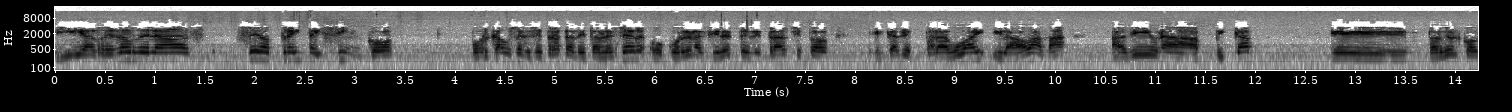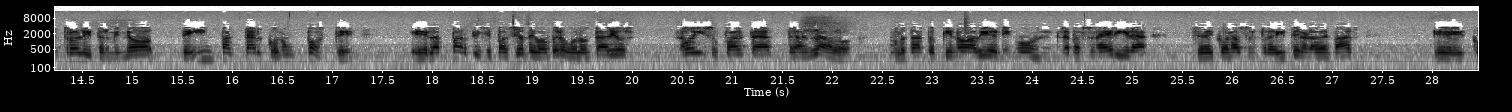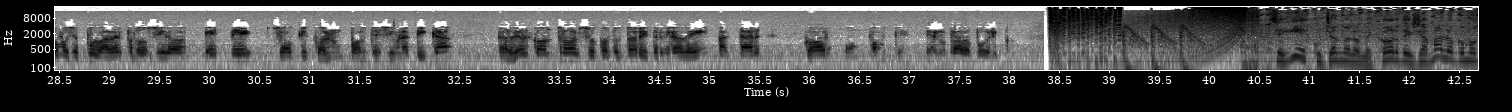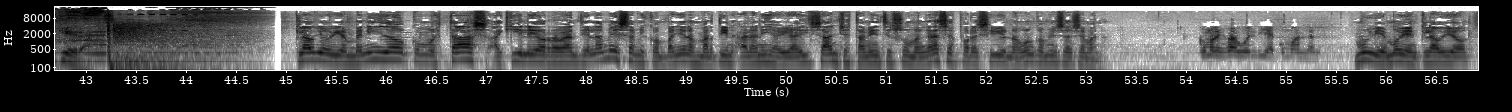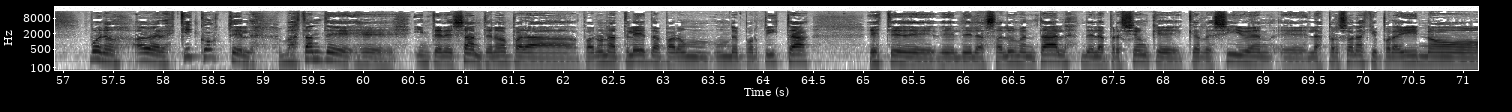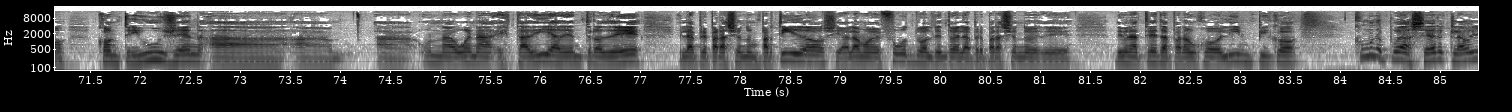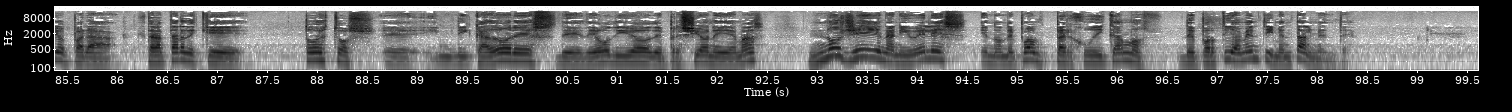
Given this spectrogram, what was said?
y alrededor de las 0.35, por causa que se trata de establecer, ocurrió un accidente de tránsito en calle Paraguay y La Obama, allí una pickup eh, perdió el control y terminó de impactar con un poste. Eh, la participación de bomberos voluntarios no hizo falta traslado, por lo tanto que no había ninguna persona herida, se desconoce, reitero una vez más, eh, cómo se pudo haber producido este choque con un poste. Si una pickup perdió el control, su conductor y terminó de impactar con un poste de alumbrado público. Seguí escuchando lo mejor de llamarlo como quieras. Claudio, bienvenido, ¿cómo estás? Aquí Leo Roganti en la mesa, mis compañeros Martín Alanís y Abigail Sánchez también se suman. Gracias por recibirnos, buen comienzo de semana. ¿Cómo les va? Buen día, ¿cómo andan? Muy bien, muy bien, Claudio. Bueno, a ver, qué cóctel bastante eh, interesante, ¿no? Para, para un atleta, para un deportista este de, la salud mental, de la presión que, reciben eh, las personas que por ahí no contribuyen a, una buena estadía dentro de la preparación de un partido, si hablamos de fútbol, dentro de la preparación de, un atleta para un juego olímpico. ¿Cómo uno puede hacer, Claudio, para tratar de que todos estos eh, indicadores de, de odio, de presión y demás no lleguen a niveles en donde puedan perjudicarnos deportivamente y mentalmente.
